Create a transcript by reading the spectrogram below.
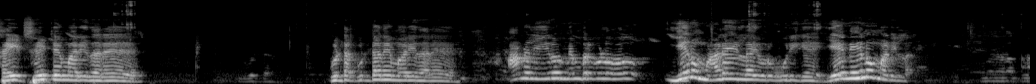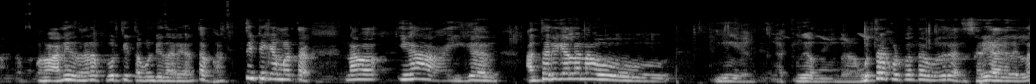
ಸೈಟ್, ಸೈಟೇ ಮಾರಿದ್ದಾರೆ. ಗುಡ್ಡ, ಗುಡ್ಡನೇ ಮಾರಿದ್ದಾರೆ. ಆಮೇಲೆ ಇರೋ ಮೆಂಬರ್ಗಳು ಏನು ಮಾಡೇ ಇಲ್ಲ ಇವರು ಊರಿಗೆ. ಏನೇನೂ ಮಾಡಿಲ್ಲ. ಅನುದಾನ ಪೂರ್ತಿ ತಗೊಂಡಿದ್ದಾರೆ ಅಂತ ಭರ್ತಿ ಟೀಕೆ ಮಾಡ್ತಾರೆ ನಾವು ಈಗ ಈಗ ಅಂಥವರಿಗೆಲ್ಲ ನಾವು ಉತ್ತರ ಕೊಡ್ಕೊತ ಹೋದ್ರೆ ಅದು ಸರಿ ಆಗೋದಿಲ್ಲ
